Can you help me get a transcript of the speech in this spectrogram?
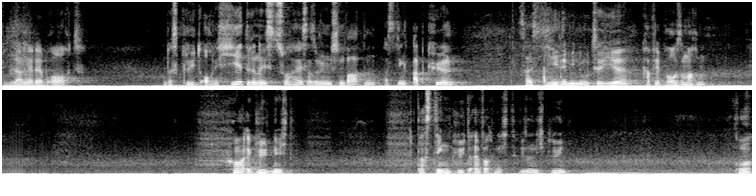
wie lange der braucht. Und das glüht auch nicht. Hier drin ist zu heiß. Also wir müssen warten, das Ding abkühlen. Das heißt, jede Minute hier Kaffeepause machen. Mal, er glüht nicht. Das Ding glüht einfach nicht. Will nicht glühen. Guck mal.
